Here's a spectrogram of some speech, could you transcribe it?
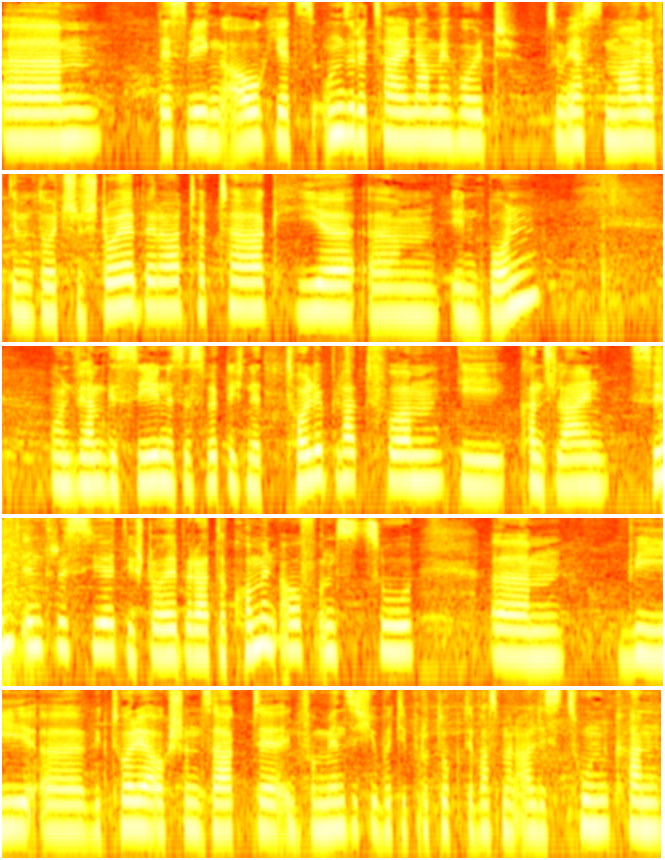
Ähm, deswegen auch jetzt unsere Teilnahme heute zum ersten Mal auf dem Deutschen Steuerberatertag hier ähm, in Bonn. Und wir haben gesehen, es ist wirklich eine tolle Plattform. Die Kanzleien sind interessiert, die Steuerberater kommen auf uns zu. Ähm, wie äh, Victoria auch schon sagte, informieren sich über die Produkte, was man alles tun kann.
